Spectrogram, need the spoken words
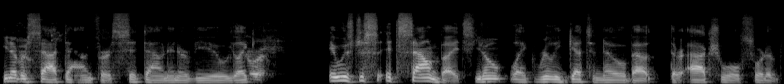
he never sat down for a sit down interview. Like it was just it's sound bites. You don't like really get to know about their actual sort of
